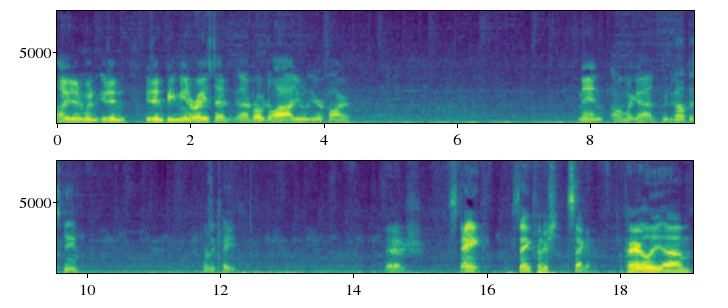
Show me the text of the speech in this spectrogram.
Oh, you didn't win. You didn't. You didn't beat me in a race that uh, broke the law. You you're fired. Man, oh my God, who developed this game? Where's a Kate? Fish. Stank. Stank finished second. Apparently, um,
